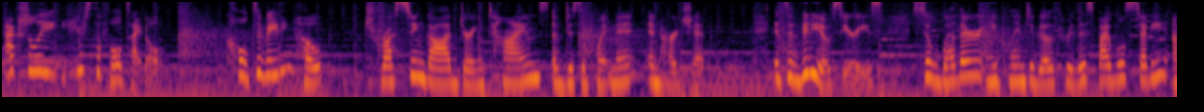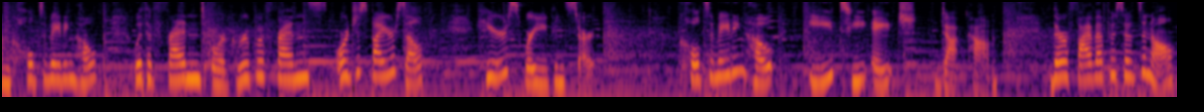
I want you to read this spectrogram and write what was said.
Actually, here's the full title Cultivating Hope Trusting God During Times of Disappointment and Hardship. It's a video series, so whether you plan to go through this Bible study on cultivating hope with a friend or a group of friends, or just by yourself, here's where you can start. CultivatingHopeETH.com. There are five episodes in all,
